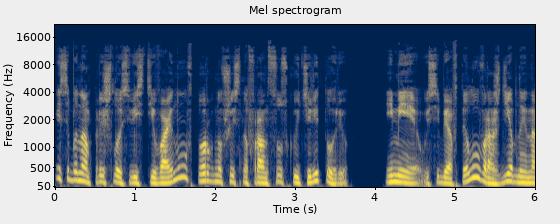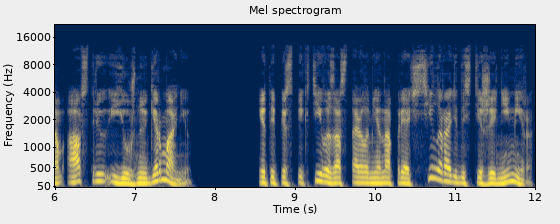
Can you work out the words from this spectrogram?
если бы нам пришлось вести войну, вторгнувшись на французскую территорию, имея у себя в тылу враждебные нам Австрию и Южную Германию. Эта перспектива заставила меня напрячь силы ради достижения мира.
